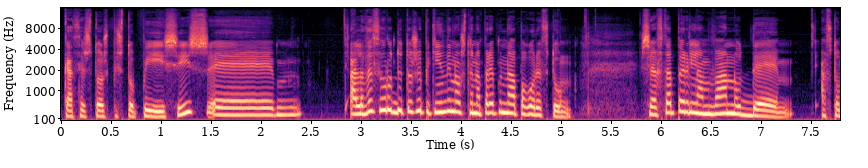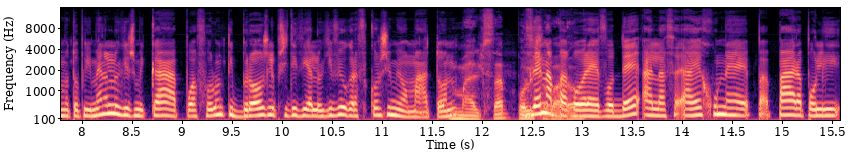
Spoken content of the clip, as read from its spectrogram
καθεστώς πιστοποίησης, ε, αλλά δεν θεωρούνται τόσο επικίνδυνα ώστε να πρέπει να απαγορευτούν. Σε αυτά περιλαμβάνονται αυτοματοποιημένα λογισμικά που αφορούν την πρόσληψη, τη διαλογή βιογραφικών σημειωμάτων. Μάλιστα. Πολύ δεν σοβαρό. απαγορεύονται, αλλά θα έχουν ε, πα- πάρα πολύ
